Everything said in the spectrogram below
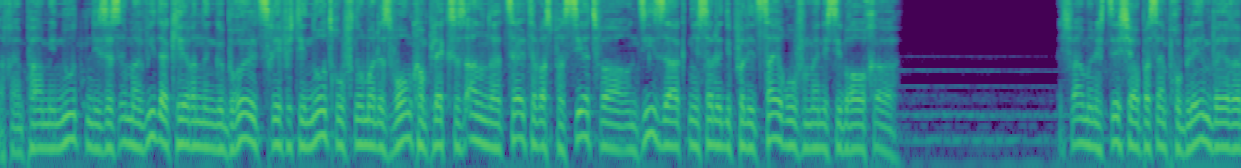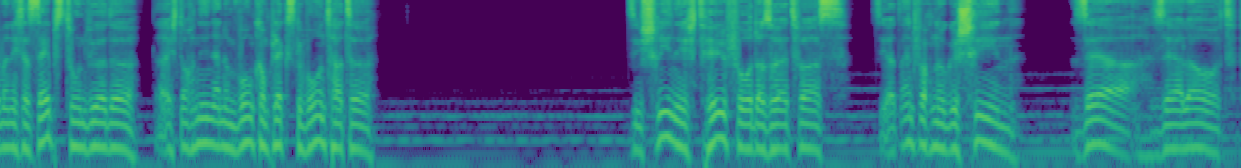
Nach ein paar Minuten dieses immer wiederkehrenden Gebrülls rief ich die Notrufnummer des Wohnkomplexes an und erzählte, was passiert war, und sie sagten, ich solle die Polizei rufen, wenn ich sie brauche. Ich war mir nicht sicher, ob es ein Problem wäre, wenn ich das selbst tun würde, da ich noch nie in einem Wohnkomplex gewohnt hatte. Sie schrie nicht Hilfe oder so etwas, sie hat einfach nur geschrien, sehr, sehr laut.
